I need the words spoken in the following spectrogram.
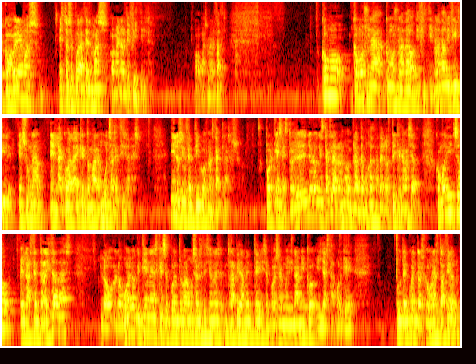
como veremos, esto se puede hacer más o menos difícil, o más o menos fácil. ¿Cómo, cómo, es una, ¿Cómo es una DAO difícil? Una DAO difícil es una en la cual hay que tomar muchas decisiones y los incentivos no están claros. ¿Por qué es esto? Yo, creo que está claro, ¿no? En plan, tampoco hace falta que lo explique demasiado. Como he dicho, en las centralizadas, lo, lo, bueno que tiene es que se pueden tomar muchas decisiones rápidamente y se puede ser muy dinámico y ya está, porque tú te encuentras con una situación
